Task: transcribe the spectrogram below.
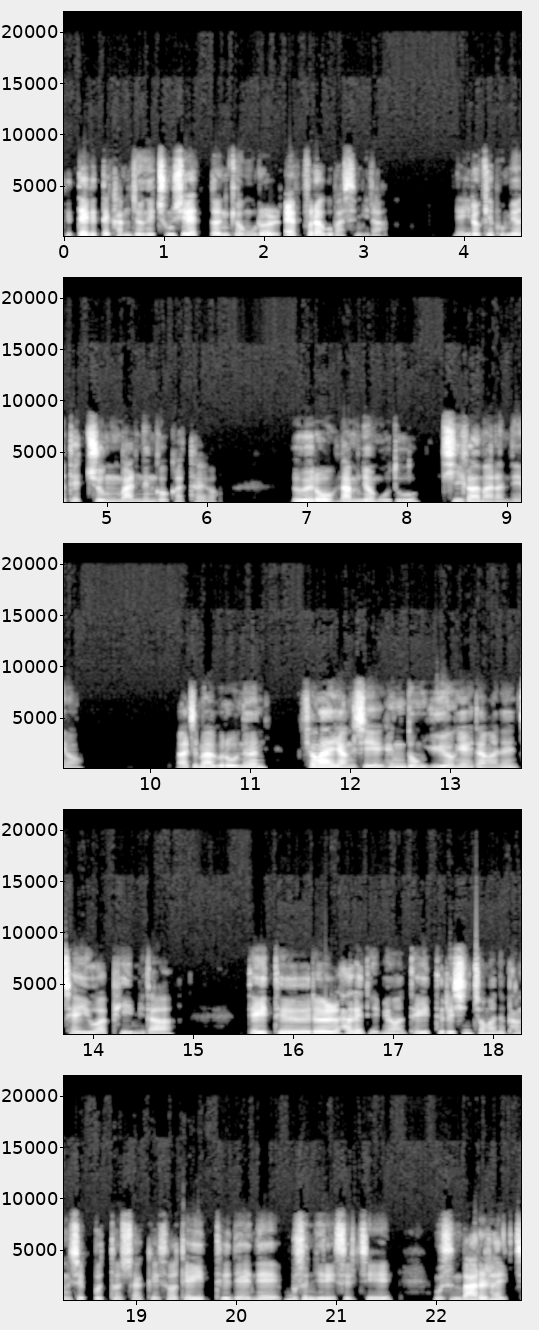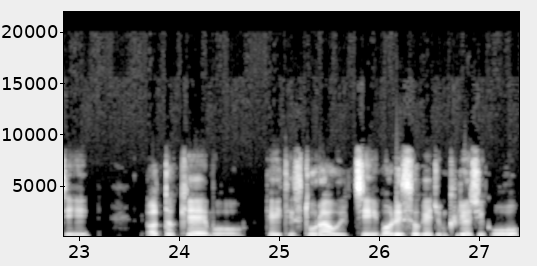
그때그때 감정에 충실했던 경우를 F라고 봤습니다. 네, 이렇게 보면 대충 맞는 것 같아요. 의외로 남녀 모두 T가 많았네요. 마지막으로는 생활 양식, 행동 유형에 해당하는 J와 P입니다. 데이트를 하게 되면 데이트를 신청하는 방식부터 시작해서 데이트 내내 무슨 일이 있을지, 무슨 말을 할지, 어떻게 뭐 데이트에서 돌아올지 머릿속에 좀 그려지고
